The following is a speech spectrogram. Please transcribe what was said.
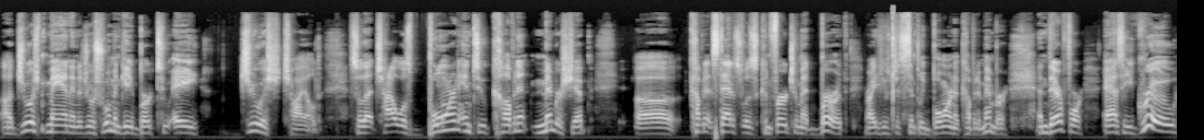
a Jewish man and a Jewish woman gave birth to a Jewish child. So that child was born into covenant membership uh, covenant status was conferred to him at birth, right? He was just simply born a covenant member. And therefore, as he grew,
